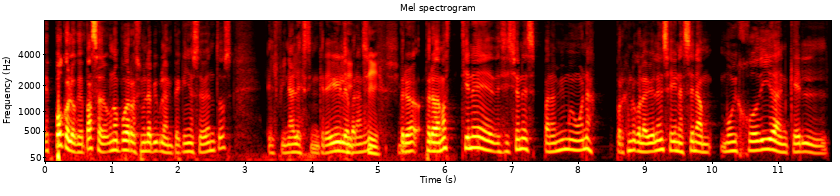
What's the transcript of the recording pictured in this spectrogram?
es poco lo que pasa. Uno puede resumir la película en pequeños eventos. El final es increíble para mí. Pero, pero además tiene decisiones para mí muy buenas. Por ejemplo, con la violencia hay una escena muy jodida en que él.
